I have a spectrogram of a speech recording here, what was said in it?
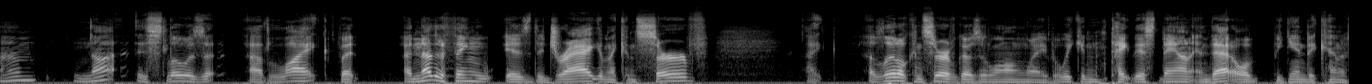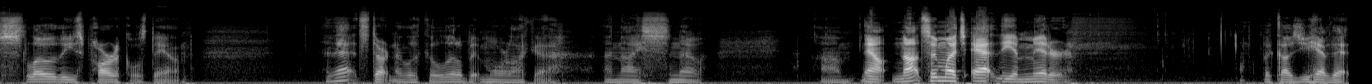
I'm not as slow as I'd like, but another thing is the drag and the conserve. I a little conserve goes a long way but we can take this down and that will begin to kind of slow these particles down. And that's starting to look a little bit more like a, a nice snow. Um, now not so much at the emitter because you have that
